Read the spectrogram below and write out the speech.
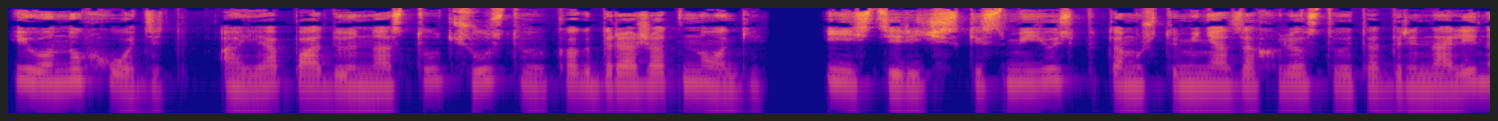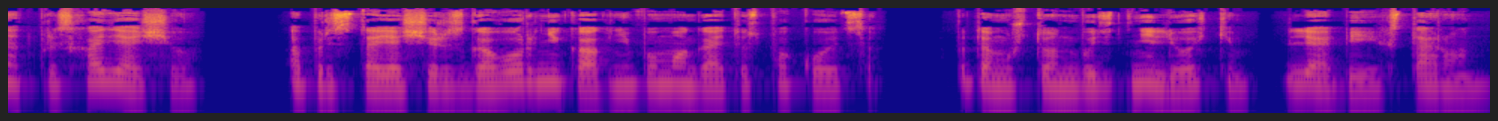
И он уходит, а я падаю на стул, чувствую, как дрожат ноги, и истерически смеюсь, потому что меня захлестывает адреналин от происходящего, а предстоящий разговор никак не помогает успокоиться, потому что он будет нелегким для обеих сторон.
